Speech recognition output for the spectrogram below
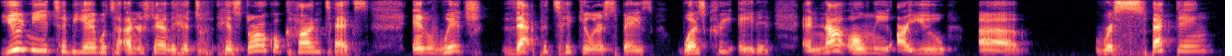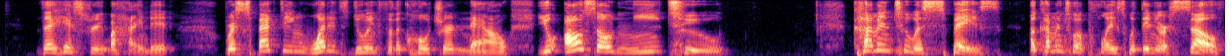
you need to be able to understand the hit- historical context in which that particular space was created. And not only are you uh, respecting the history behind it, respecting what it's doing for the culture now, you also need to come into a space uh, come into a place within yourself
